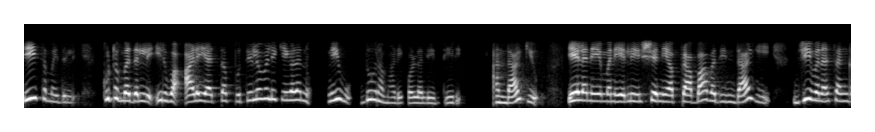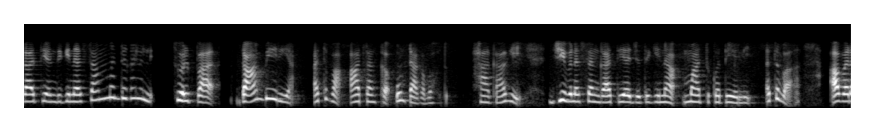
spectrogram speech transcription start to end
ಈ ಸಮಯದಲ್ಲಿ ಕುಟುಂಬದಲ್ಲಿ ಇರುವ ಹಳೆಯ ತಪ್ಪು ತಿಳುವಳಿಕೆಗಳನ್ನು ನೀವು ದೂರ ಮಾಡಿಕೊಳ್ಳಲಿದ್ದೀರಿ. ಅಂದಾಗ್ಯೂ, ಏಳನೇ ಮನೆಯಲ್ಲಿ ಶನಿಯ ಪ್ರಭಾವದಿಂದಾಗಿ ಜೀವನ ಸಂಗಾತಿಯೊಂದಿಗಿನ ಸಂಬಂಧಗಳಲ್ಲಿ ಸ್ವಲ್ಪ ಗಾಂಭೀರ್ಯ ಅಥವಾ ಆತಂಕ ಉಂಟಾಗಬಹುದು. ಹಾಗಾಗಿ ಜೀವನ ಸಂಗಾತಿಯ ಜೊತೆಗಿನ ಮಾತುಕತೆಯಲ್ಲಿ ಅಥವಾ ಅವರ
